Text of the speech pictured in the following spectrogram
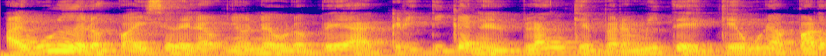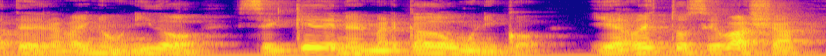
Algunos de los países de la Unión Europea critican el plan que permite que una parte del Reino Unido se quede en el mercado único y el resto se vaya,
